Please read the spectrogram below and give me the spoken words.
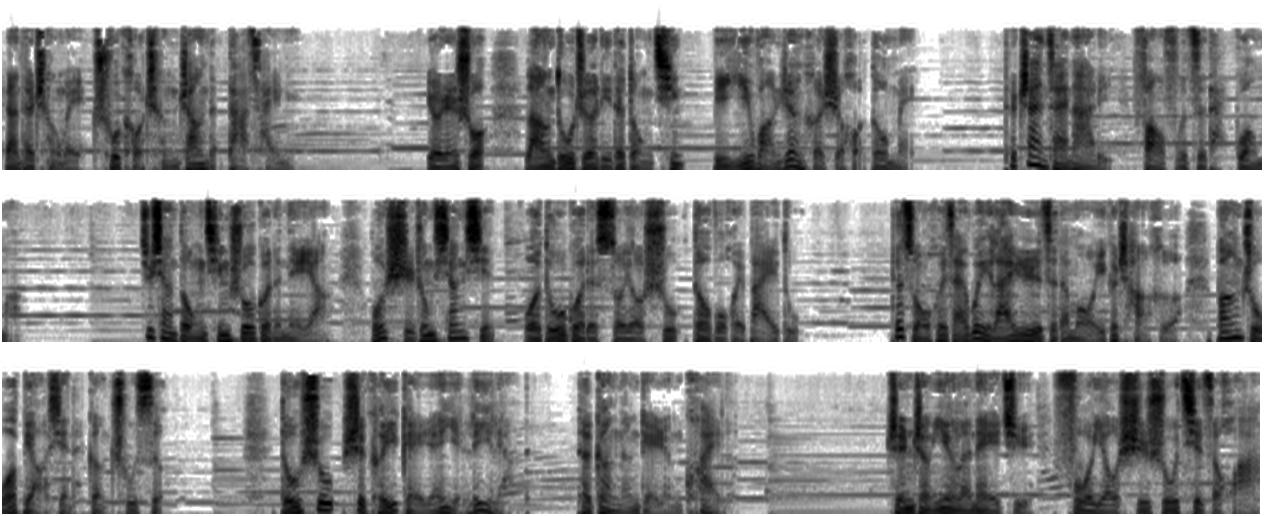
让她成为出口成章的大才女。有人说，《朗读者》里的董卿比以往任何时候都美，他站在那里，仿佛自带光芒。就像董卿说过的那样：“我始终相信，我读过的所有书都不会白读。”他总会在未来日子的某一个场合帮助我表现得更出色。读书是可以给人以力量的，它更能给人快乐。真正应了那句“腹有诗书气自华”。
